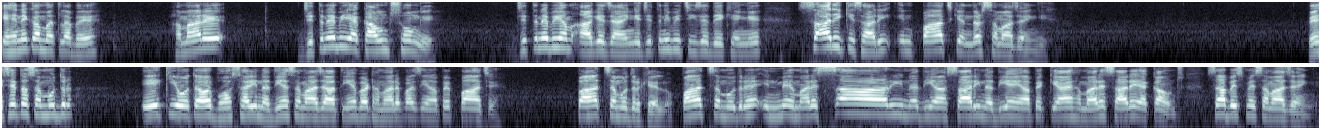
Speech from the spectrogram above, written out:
कहने का मतलब है, हमारे जितने भी अकाउंट्स होंगे, जितने भी हम आगे जाएँगे, जितनी भी चीज़ें देखेंगे, सारी की सारी इन पाँच के अंदर समा जाएँगी। वैसे तो समुद्र एक ही होता है और बहुत सारी नदियाँ समा जाती हैं बट हमारे पास यहाँ पे पाँच है। पाँच समुद्र कह लो। पाँच समुद्र हैं, इनमें हमारे सारी नदियाँ सारी नदियाँ यहाँ पे क्या है, हमारे सारे अकाउंट्स सब इसमें समा जाएँगे।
